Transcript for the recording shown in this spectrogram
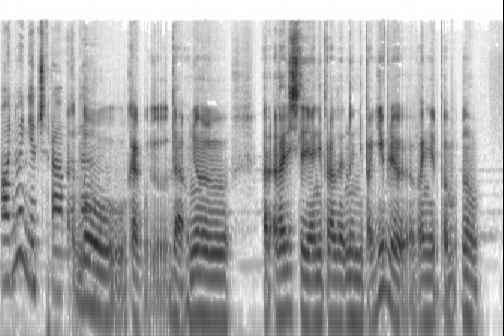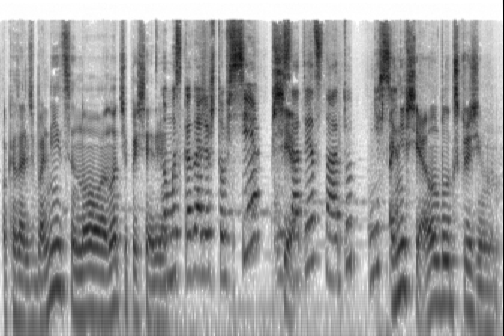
А у него нет шрама, Ну, да. как да, у него родители, они, правда, ну, не погибли, они, ну, оказались в больнице, но, но типа серии. Но мы сказали, что все, все. и, соответственно, а тут не все. Не все, он был эксклюзивным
